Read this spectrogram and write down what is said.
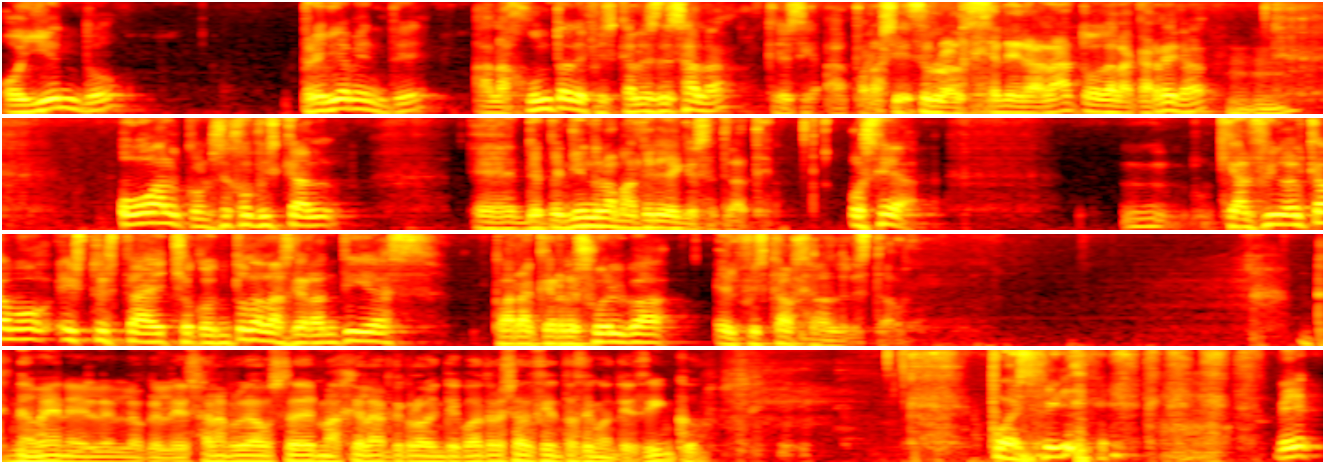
oyendo previamente a la Junta de Fiscales de Sala, que es, por así decirlo, el generalato de la carrera, o al Consejo Fiscal, eh, dependiendo de la materia de que se trate. O sea, mm, que al fin y al cabo esto está hecho con todas las garantías para que resuelva el fiscal general del Estado. También lo que les han aplicado a ustedes más que el artículo 24 es el 155. Pues mire, ve-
